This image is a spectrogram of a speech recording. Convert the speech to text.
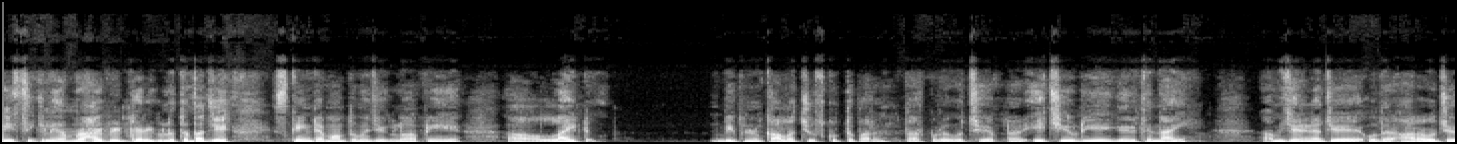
বেসিক্যালি আমরা হাইব্রিড গাড়িগুলোতে বা যে স্ক্রিনটার মাধ্যমে যেগুলো আপনি লাইট বিভিন্ন কালার চুজ করতে পারেন। তারপরে হচ্ছে আপনার এইচইউডি এই গাড়িতে নাই। আমি জানি না যে ওদের আরও যে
